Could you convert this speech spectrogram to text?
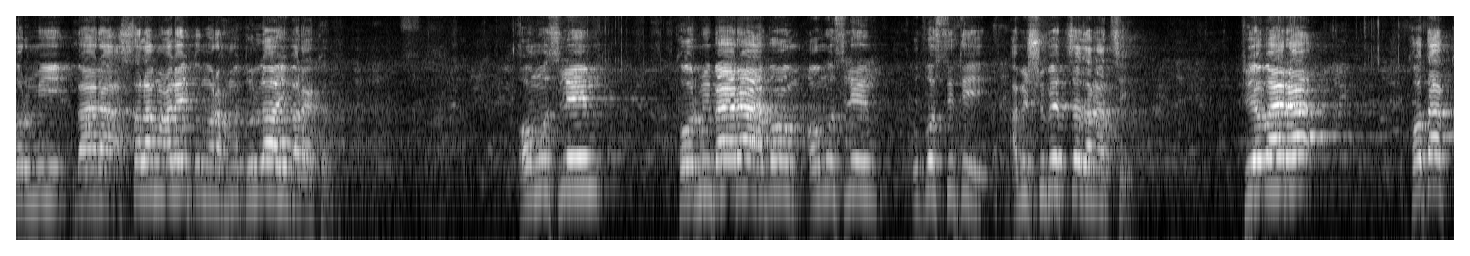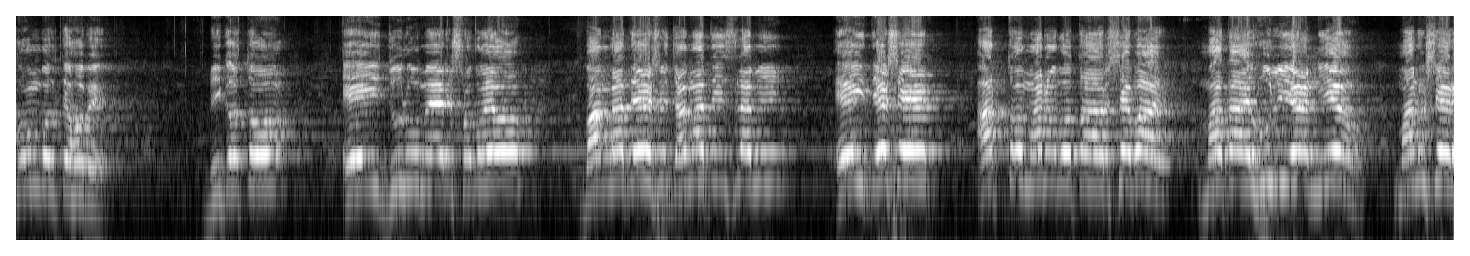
কর্মী বারা আসসালামু আলাইকুম রহমতুল্লাহ বারাকাত ও মুসলিম কর্মী ভাইয়েরা এবং অমুসলিম উপস্থিতি, আমি শুভেচ্ছা জানাচ্ছি। প্রিয় ভাইয়েরা, কথা কম বলতে হবে। বিগত এই জুলুমের সময়ও বাংলাদেশ জামাত ইসলামী এই দেশের আত্মমানবতার সেবায় মাথায় হুলিয়া নিয়েও মানুষের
